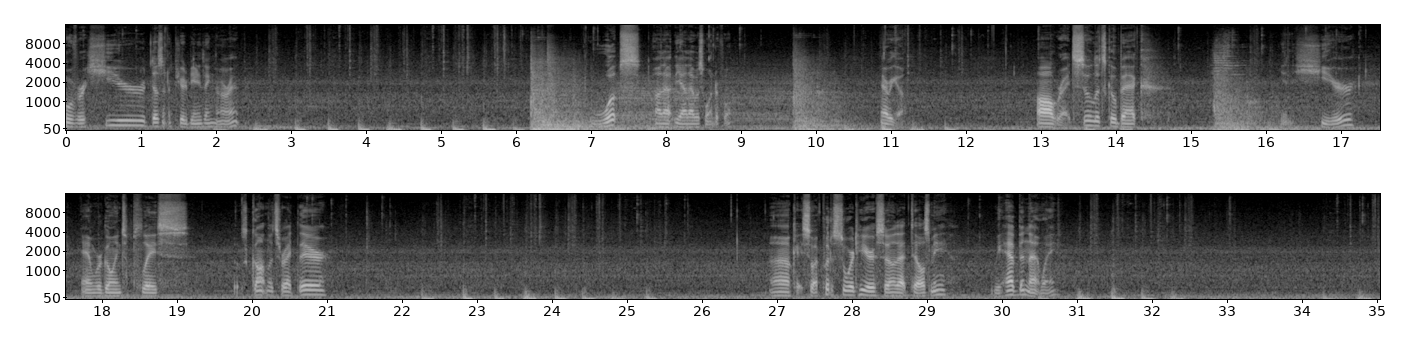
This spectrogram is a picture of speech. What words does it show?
Over here doesn't appear to be anything. Alright. Whoops. Oh, that yeah, that was wonderful. There we go. Alright, so let's go back in here. And we're going to place those gauntlets right there. Okay, so I put a sword here, so that tells me we have been that way.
